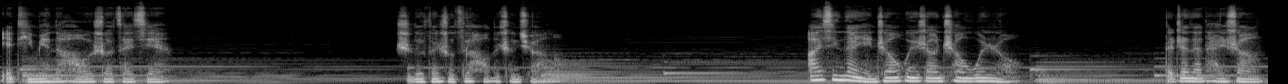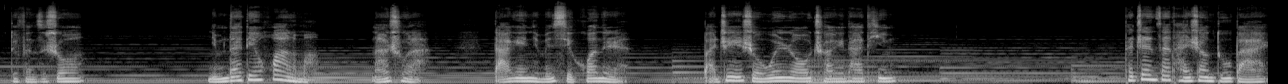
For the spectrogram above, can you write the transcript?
也体面的好好说再见，是对分手最好的成全了。阿信在演唱会上唱《温柔》，他站在台上对粉丝说：“你们带电话了吗？拿出来，打给你们喜欢的人。”把这一首温柔传给他听。他站在台上独白：“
